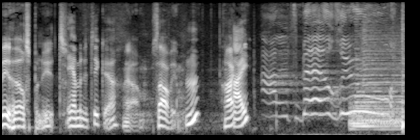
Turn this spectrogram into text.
vi hörs på nytt. Ja men det tycker jag. Ja, så har vi. Mm. Hej. Hej. Allt beror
